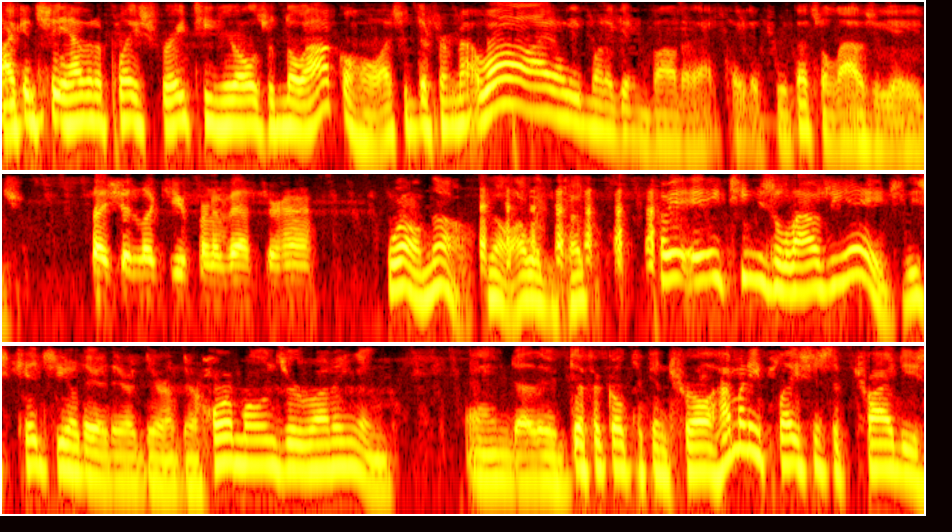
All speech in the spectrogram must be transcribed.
I can see having a place for 18 year olds with no alcohol. That's a different matter. Well, I don't even want to get involved in that, to tell you the truth. That's a lousy age. So I shouldn't look to you for an investor, huh? Well, no, no, I wouldn't touch. I mean, 18 is a lousy age. These kids, you know, their their their their hormones are running and and uh, they're difficult to control. How many places have tried these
